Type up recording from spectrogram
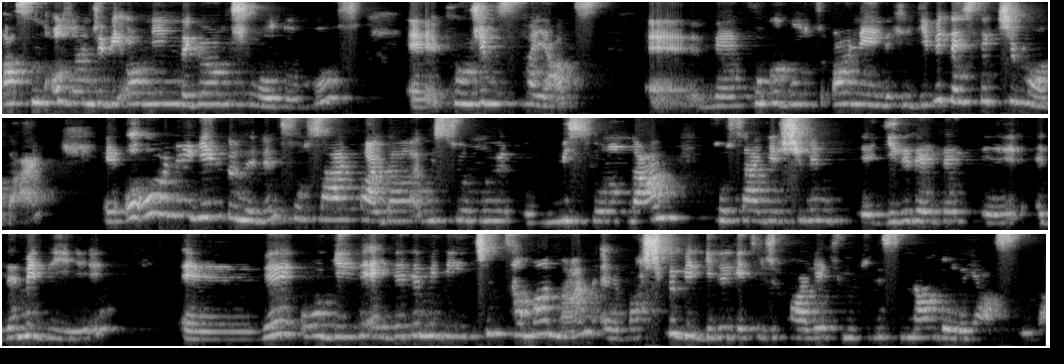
Aslında az önce bir örneğini de görmüş olduğumuz projemiz hayat e, ve Fokagut örneğindeki gibi destekçi model. E, o örneğe geri dönelim. Sosyal fayda misyonu, misyonundan sosyal girişimin e, gelir elde e, edemediği e, ve o geliri elde edemediği için tamamen e, başka bir gelir getirici faaliyet yürütmesinden dolayı aslında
